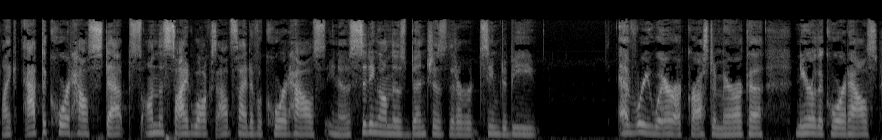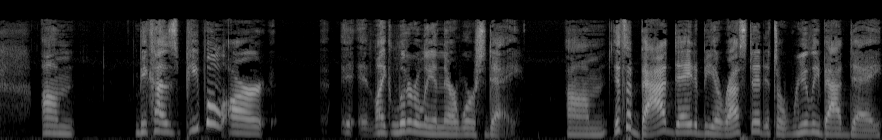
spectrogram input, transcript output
like at the courthouse steps, on the sidewalks outside of a courthouse, you know, sitting on those benches that are seem to be everywhere across America near the courthouse, um, because people are like literally in their worst day. Um, it's a bad day to be arrested. It's a really bad day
